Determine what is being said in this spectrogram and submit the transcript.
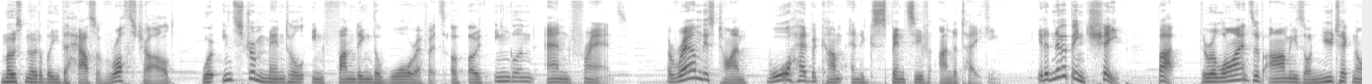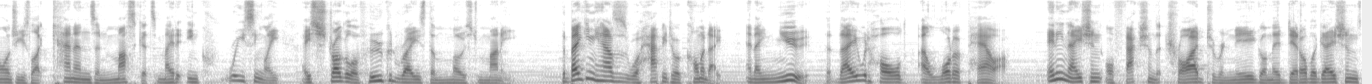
most notably the House of Rothschild, were instrumental in funding the war efforts of both England and France. Around this time, war had become an expensive undertaking. It had never been cheap, but the reliance of armies on new technologies like cannons and muskets made it increasingly a struggle of who could raise the most money. The banking houses were happy to accommodate, and they knew that they would hold a lot of power. Any nation or faction that tried to renege on their debt obligations,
